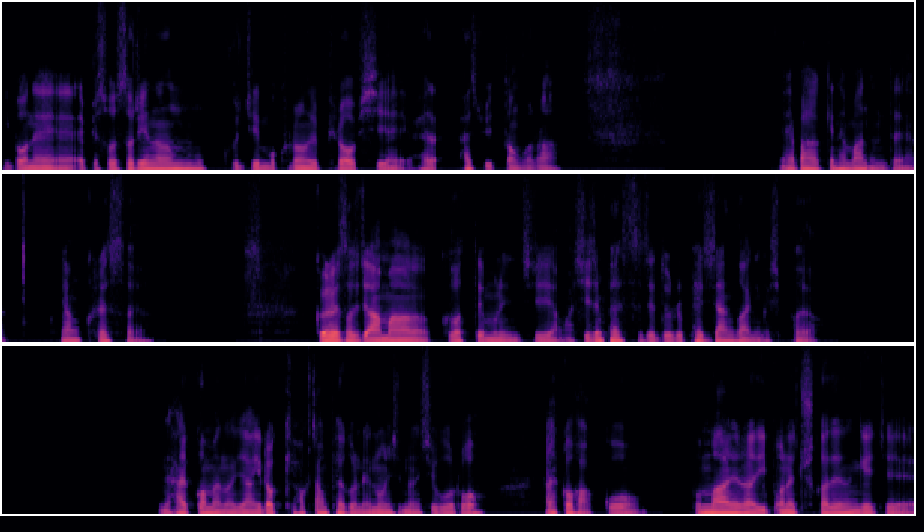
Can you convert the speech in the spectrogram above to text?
이번에 에피소드 3는 굳이 뭐 그럴 필요 없이 해할수 있던 거라 해 봤긴 해 봤는데 그냥 그랬어요. 그래서 이제 아마 그것 때문인지 아마 시즌 패스 제도를 폐지한 거 아닌가 싶어요. 할 거면은 그냥 이렇게 확장팩을 내놓으시는 식으로 할 것 같고 뿐만 아니라 이번에 추가되는 게 이제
